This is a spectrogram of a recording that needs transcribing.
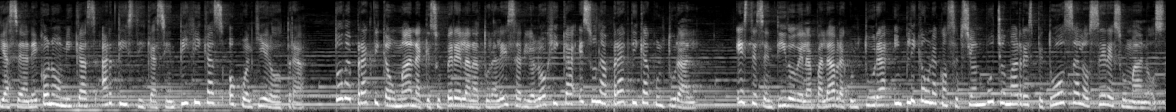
ya sean económicas, artísticas, científicas o cualquier otra. Toda práctica humana que supere la naturaleza biológica es una práctica cultural. Este sentido de la palabra cultura implica una concepción mucho más respetuosa a los seres humanos.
